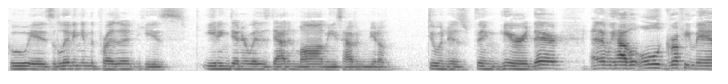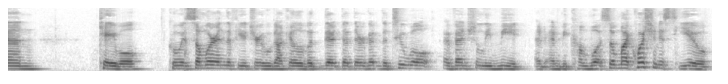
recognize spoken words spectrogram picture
who is living in the present. He's eating dinner with his dad and mom. He's having, you know, doing his thing here and there. And then we have an old gruffy man, Cable, who is somewhere in the future who got killed, but they're, that they're the two will eventually meet and, and become what. So my question is to you:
